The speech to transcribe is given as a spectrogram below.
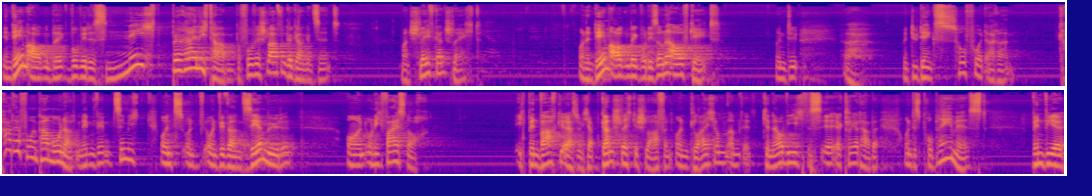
in dem Augenblick, wo wir das nicht bereinigt haben, bevor wir schlafen gegangen sind, man schläft ganz schlecht. Und in dem Augenblick, wo die Sonne aufgeht und du, ah, und du denkst sofort daran, gerade vor ein paar Monaten, eben wir ziemlich, und, und, und wir waren sehr müde. Und, und ich weiß noch, ich bin wach, also ich habe ganz schlecht geschlafen. Und gleich, genau wie ich das erklärt habe. Und das Problem ist, wenn wir,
